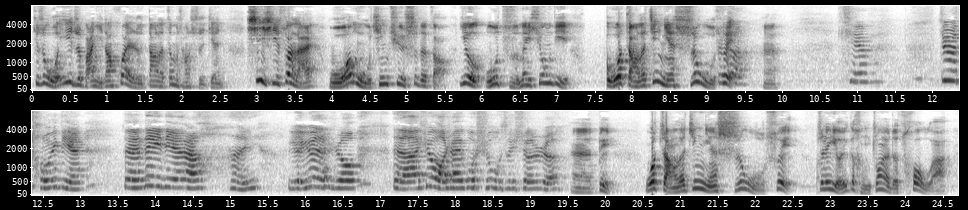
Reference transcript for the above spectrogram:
就是我一直把你当坏人当了这么长时间。细细算来，我母亲去世的早，又无姊妹兄弟，我长了今年十五岁，嗯。天，就是同一年，呃，那一年啊，哎，元月的时候，呃，薛宝钗过十五岁生日。嗯，对，我长了今年十五岁。这里有一个很重要的错误啊。《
